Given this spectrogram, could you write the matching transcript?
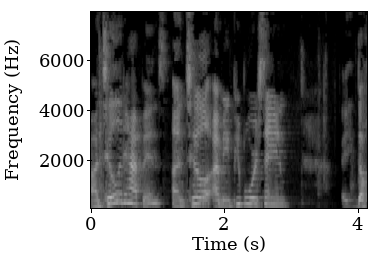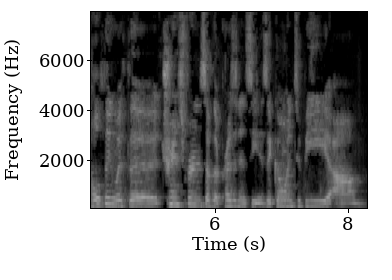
until it happens. Until I mean, people were saying the whole thing with the transference of the presidency is it going to be um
